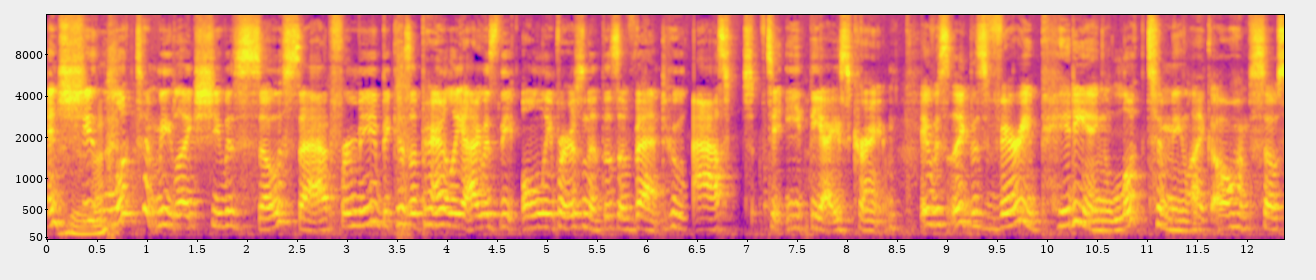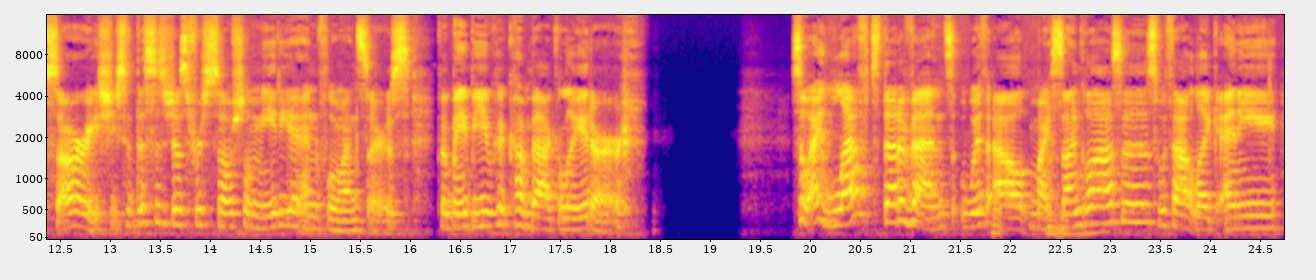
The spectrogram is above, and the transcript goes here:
And she looked at me like she was so sad for me because apparently I was the only person at this event who asked to eat the ice cream. It was like this very pitying look to me, like, oh, I'm so sorry. She said, this is just for social media influencers, but maybe you could come back later. So I left that event without my mm-hmm. sunglasses, without like any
